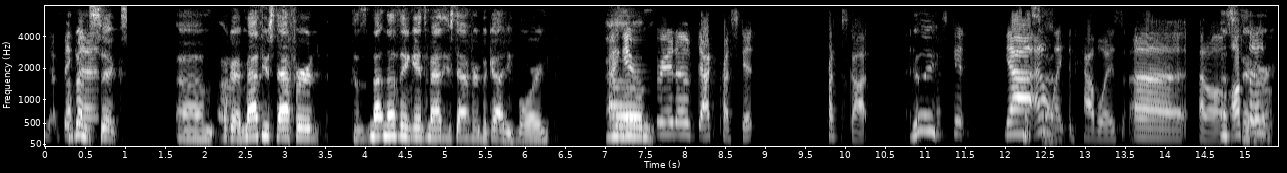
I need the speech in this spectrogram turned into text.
You got Big I've done six. Um, okay, Matthew Stafford. Because not nothing against Matthew Stafford, but God, he's boring. I get Um, rid of Dak Prescott. Prescott. Really? Prescott. Yeah, That's I don't sad. like the Cowboys uh at all. That's also, fair.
